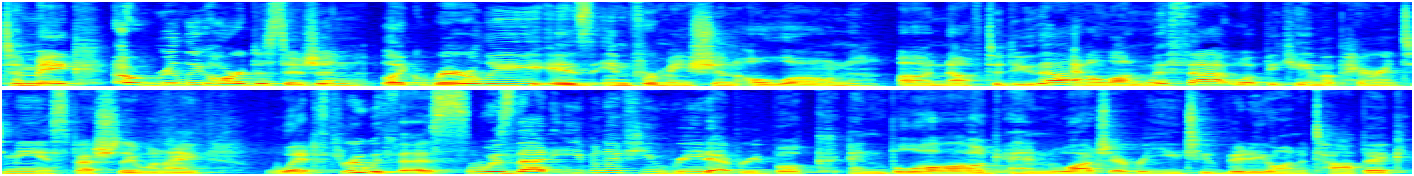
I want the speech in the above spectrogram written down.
to make a really hard decision. Like rarely is information alone enough to do that. And along with that, what became apparent to me, especially when I went through with this was that even if you read every book and blog and watch every YouTube video on a topic,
